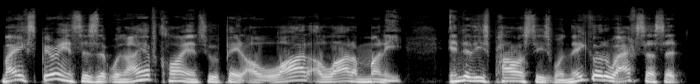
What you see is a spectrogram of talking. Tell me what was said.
My experience is that when I have clients who have paid a lot, a lot of money into these policies, when they go to access it,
